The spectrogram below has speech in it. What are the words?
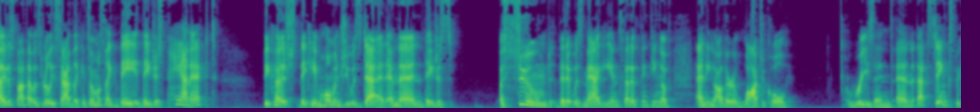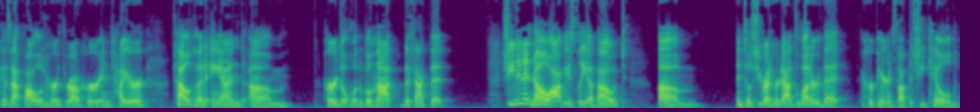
I just thought that was really sad. Like it's almost like they they just panicked because they came home and she was dead and then they just assumed that it was Maggie instead of thinking of any other logical reasons. And that stinks because that followed her throughout her entire childhood and um, her adulthood. Well, not the fact that she didn't know, obviously, about um, until she read her dad's letter that her parents thought that she killed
